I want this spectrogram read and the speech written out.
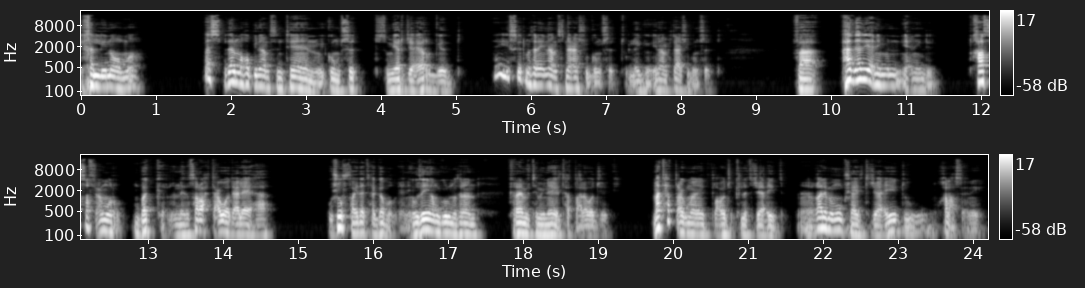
يخلي نومه بس بدل ما هو بينام ثنتين ويقوم ست ثم يرجع يرقد يصير مثلا ينام 12 ويقوم ست ولا ينام 11 ويقوم ست. فهذا هذا يعني من يعني خاصة في عمر مبكر لأن إذا صار واحد تعود عليها وشوف فائدتها قبل يعني هو زي ما نقول مثلا كريم فيتامين اي تحطه على وجهك. ما تحط عقب ما يطلع وجهك كله تجاعيد. غالبا مو بشايل تجاعيد وخلاص يعني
